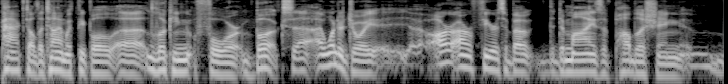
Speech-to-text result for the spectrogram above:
packed all the time with people uh, looking for books. Uh, I wonder, Joy, are our fears about the demise of publishing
